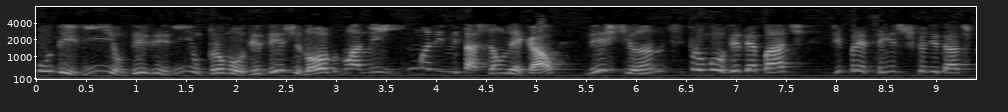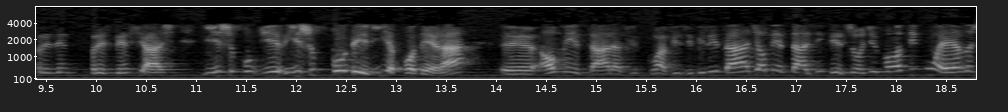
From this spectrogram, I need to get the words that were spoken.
poderiam, deveriam promover, desde logo, não há nenhuma limitação legal neste ano de se promover debates de pretensos candidatos presidenciais. E isso, podia, isso poderia, poderá é, aumentar a, com a visibilidade, aumentar as intenções de voto e com elas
